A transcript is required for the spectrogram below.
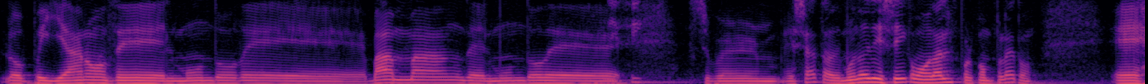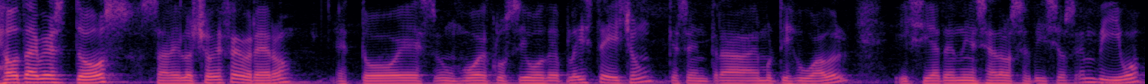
los villanos del mundo de Batman, del mundo de... DC. Super, exacto, del mundo de DC como tal, por completo. Eh, Helldivers 2 sale el 8 de febrero. Esto es un juego exclusivo de PlayStation que se entra en multijugador y sigue tendencia de los servicios en vivo.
